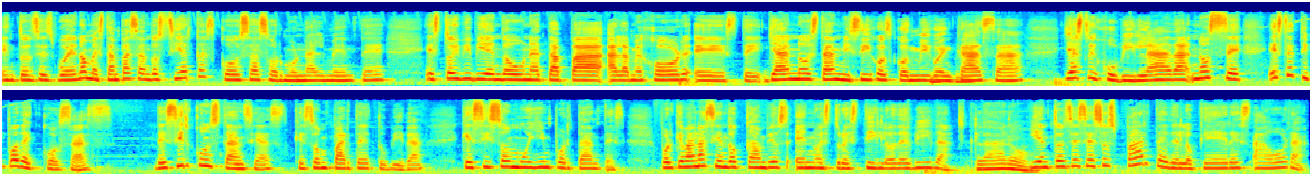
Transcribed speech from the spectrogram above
Entonces, bueno, me están pasando ciertas cosas hormonalmente. Estoy viviendo una etapa, a lo mejor, este, ya no están mis hijos conmigo en casa, ya estoy jubilada, no sé, este tipo de cosas, de circunstancias que son parte de tu vida, que sí son muy importantes, porque van haciendo cambios en nuestro estilo de vida. Claro. Y entonces eso es parte de lo que eres ahora.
